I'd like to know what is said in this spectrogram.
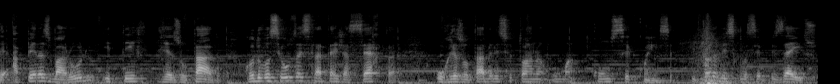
fazer apenas barulho e ter resultado? Quando você usa a estratégia certa, o resultado ele se torna uma consequência. E toda vez que você fizer isso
